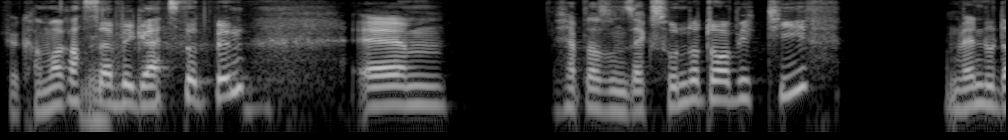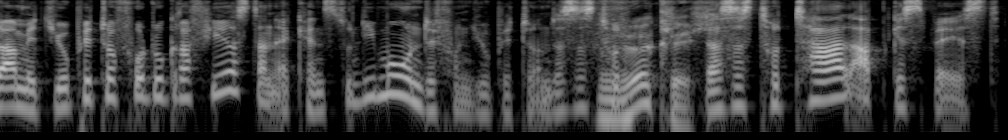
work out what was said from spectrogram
für Kameras sehr begeistert bin, ähm, ich habe da so ein 600er Objektiv und wenn du da mit Jupiter fotografierst, dann erkennst du die Monde von Jupiter und das ist, Wirklich? das ist total abgespaced.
